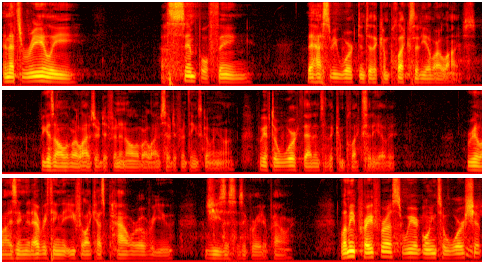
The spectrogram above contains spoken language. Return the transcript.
And that's really a simple thing that has to be worked into the complexity of our lives because all of our lives are different and all of our lives have different things going on. We have to work that into the complexity of it, realizing that everything that you feel like has power over you, Jesus is a greater power. Let me pray for us. We are going to worship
